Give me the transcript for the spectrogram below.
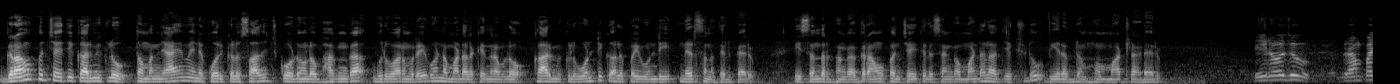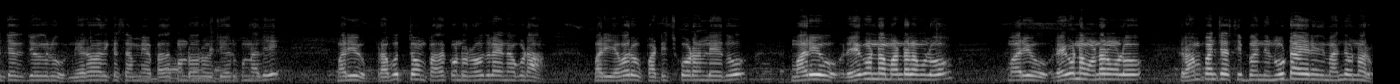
గ్రామ పంచాయతీ కార్మికులు తమ న్యాయమైన కోరికలు సాధించుకోవడంలో భాగంగా గురువారం రేగొండ మండల కేంద్రంలో కార్మికులు ఒంటికాలుపై ఉండి నిరసన తెలిపారు. ఈ సందర్భంగా గ్రామ పంచాయతీల సంఘం మండల అధ్యక్షుడు వీరబ్రహ్మం మాట్లాడారు. ఈరోజు గ్రామ పంచాయతీ ఉద్యోగులు నిరవధిక సమ్మె పదకొండవ రోజు చేరుకున్నది. మరియు ప్రభుత్వం పదకొండు రోజులైనా కూడా మరి ఎవరు పట్టించుకోవడం లేదు. మరియు రేగొండ మండలంలో మరియు రేగొండ మండలంలో గ్రామ పంచాయతీ సిబ్బంది నూట ఎనిమిది మంది ఉన్నారు.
